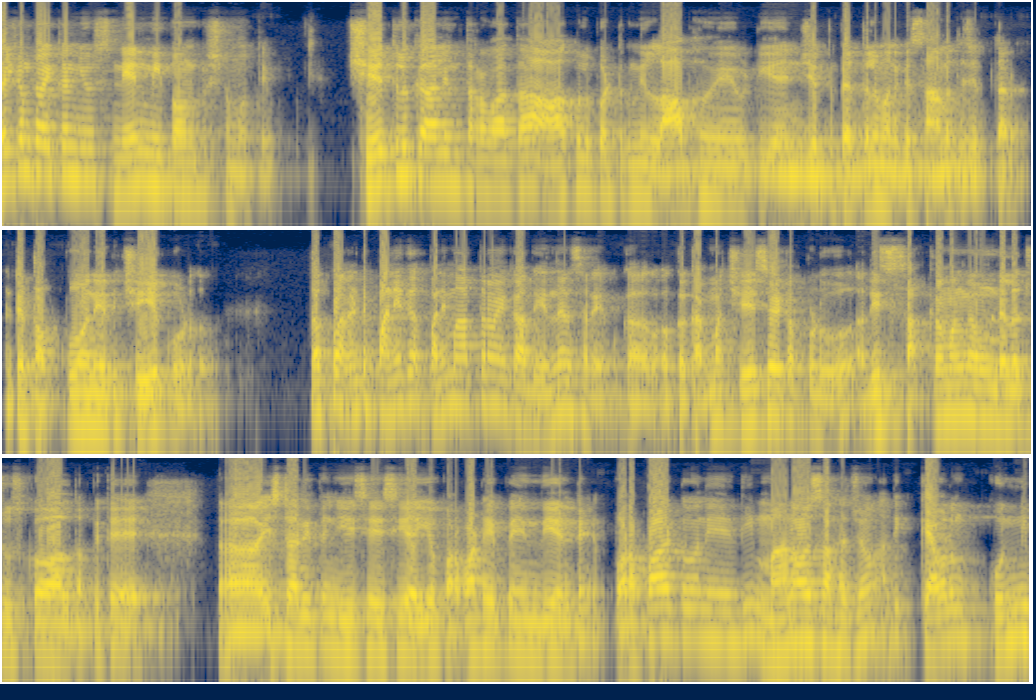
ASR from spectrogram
వెల్కమ్ టు ఐకన్ న్యూస్. నేను మీ పవన్ కృష్ణమూర్తి. చేతులు కాలిన తర్వాత ఆకులు పట్టుకునే లాభం ఏమిటి అని చెప్పి పెద్దలు మనకి సామెత చెప్తారు. అంటే తప్పు అనేది చేయకూడదు. తప్ప అంటే పని పని మాత్రమే కాదు ఏదైనా సరే ఒక ఒక కర్మ చేసేటప్పుడు అది సక్రమంగా ఉండేలా చూసుకోవాలి తప్పితే ఇష్టారీతం చేసేసి అయ్యో పొరపాటు అయిపోయింది అంటే పొరపాటు అనేది మానవ సహజం అది కేవలం కొన్ని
